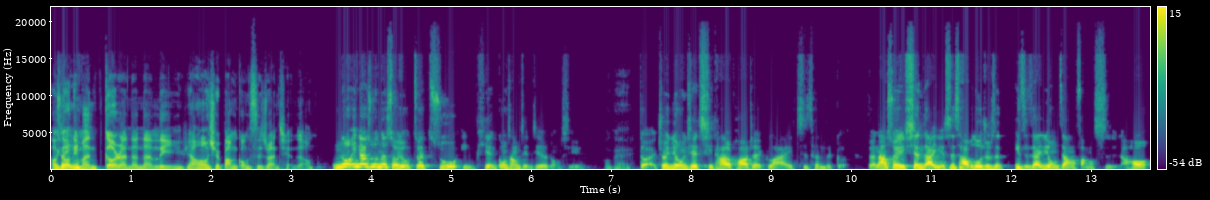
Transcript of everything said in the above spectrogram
哦，用你们个人的能力，然后去帮公司赚钱，这样。那应该说那时候有在做影片、工商剪接的东西。OK，对，就用一些其他的 project 来支撑这个。对，那所以现在也是差不多，就是一直在用这样的方式，然后。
